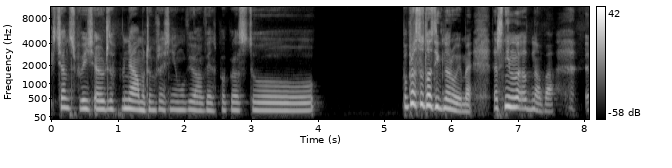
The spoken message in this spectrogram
chciałam coś powiedzieć, ale już zapomniałam, o czym wcześniej mówiłam, więc po prostu. Po prostu to zignorujmy. Zacznijmy od nowa. Yy,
